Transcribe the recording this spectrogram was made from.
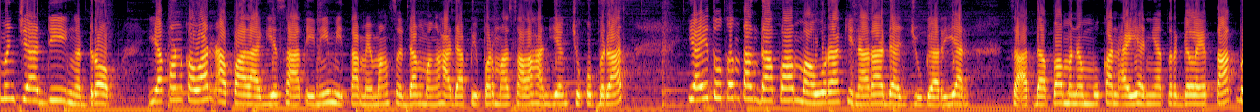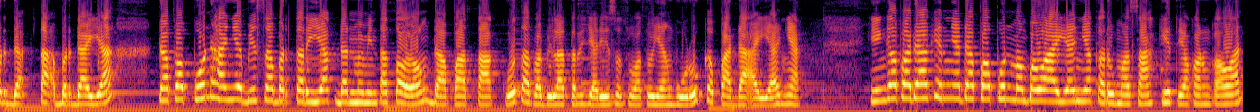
menjadi ngedrop. Ya kawan-kawan apalagi saat ini Mita memang sedang menghadapi permasalahan yang cukup berat yaitu tentang Dapa, Maura, Kinara dan juga Rian. Saat Dapa menemukan ayahnya tergeletak berda tak berdaya, Dapa pun hanya bisa berteriak dan meminta tolong. Dapa takut apabila terjadi sesuatu yang buruk kepada ayahnya. Hingga pada akhirnya Dapa pun membawa ayahnya ke rumah sakit ya kawan-kawan.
